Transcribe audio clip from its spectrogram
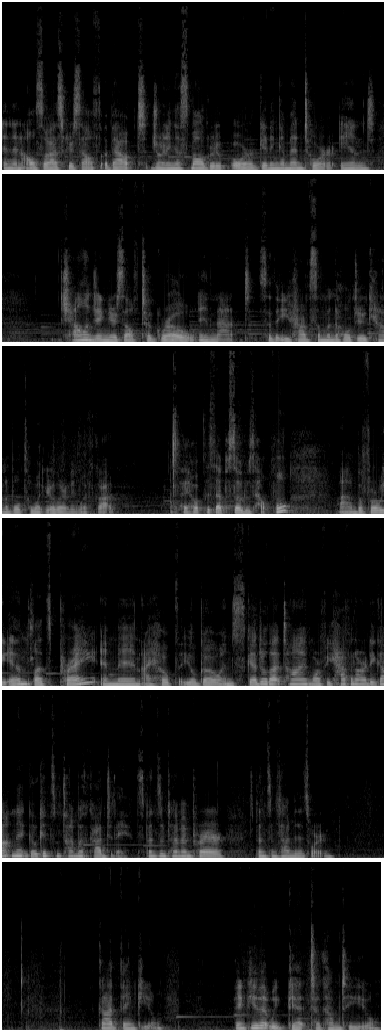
And then also ask yourself about joining a small group or getting a mentor and challenging yourself to grow in that so that you have someone to hold you accountable to what you're learning with God. So I hope this episode was helpful. Uh, before we end, let's pray, and then I hope that you'll go and schedule that time, or if you haven't already gotten it, go get some time with God today. Spend some time in prayer, spend some time in His Word. God, thank you. Thank you that we get to come to you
